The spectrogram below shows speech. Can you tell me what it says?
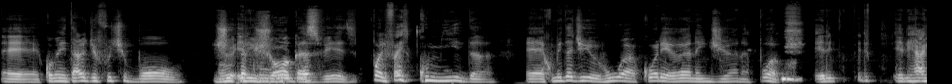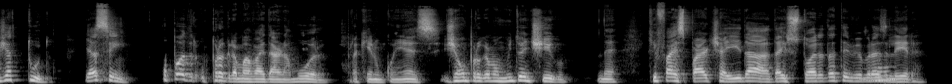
é, comentário de futebol, jo ele comida. joga às vezes, pô, ele faz comida, é, comida de rua coreana, indiana, pô, ele, ele, ele reage a tudo. E assim, o, o programa Vai Dar Namoro, para quem não conhece, já é um programa muito antigo, né? Que faz parte aí da, da história da TV uhum. brasileira.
